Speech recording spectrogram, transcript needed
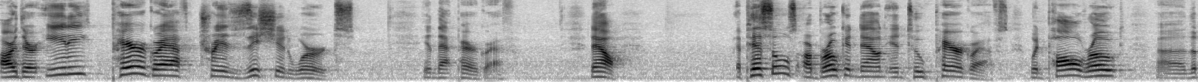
are there any paragraph transition words in that paragraph? Now, epistles are broken down into paragraphs. When Paul wrote uh, the,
